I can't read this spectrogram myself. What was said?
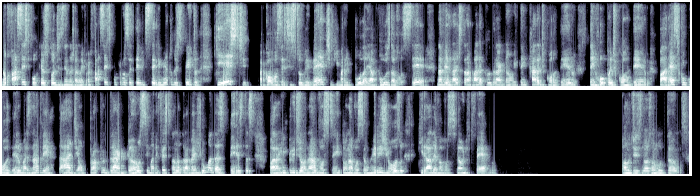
Não faça isso porque eu estou dizendo já noite, mas faça isso porque você teve discernimento do Espírito, que este a qual você se submete, que manipula e abusa você, na verdade trabalha para o dragão e tem cara de cordeiro, tem roupa de cordeiro, parece com cordeiro, mas na verdade é o próprio dragão se manifestando através de uma das bestas para imprisionar você e tornar você um religioso que irá levar você ao inferno. Paulo diz: Nós não lutamos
